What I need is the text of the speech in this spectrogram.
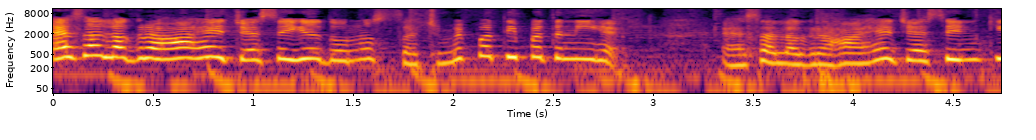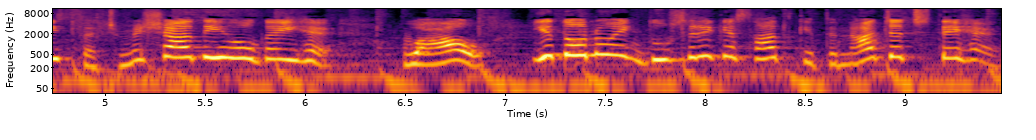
ऐसा लग रहा है जैसे ये दोनों सच में पति पत्नी है। ऐसा लग रहा है जैसे इनकी सच में शादी हो गई है। वाओ, ये दोनों एक दूसरे के साथ कितना जचते हैं।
